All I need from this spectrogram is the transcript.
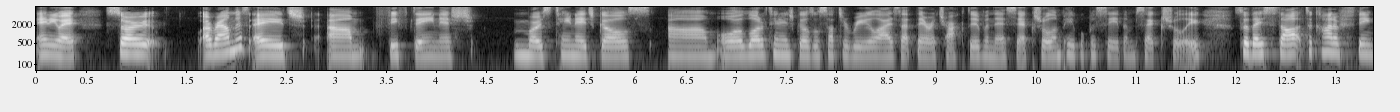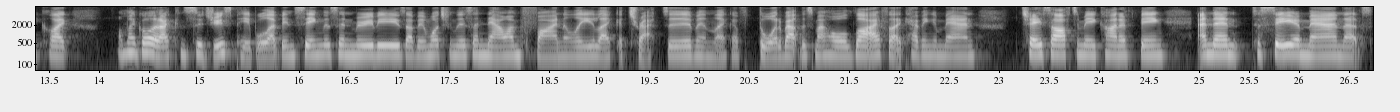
Anyway, so around this age, um 15ish most teenage girls um, or a lot of teenage girls will start to realize that they're attractive and they're sexual and people perceive them sexually. So they start to kind of think like oh my god i can seduce people. I've been seeing this in movies. I've been watching this and now i'm finally like attractive and like i've thought about this my whole life like having a man chase after me kind of thing. And then to see a man that's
